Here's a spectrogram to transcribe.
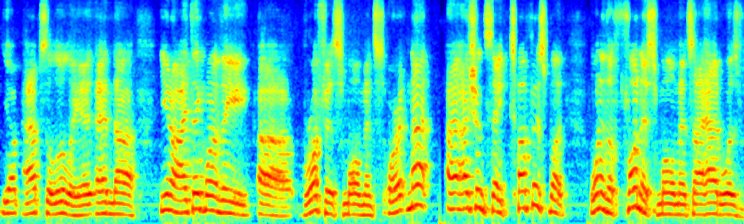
Yep, absolutely. And, uh, you know, I think one of the uh, roughest moments, or not, I, I shouldn't say toughest, but one of the funnest moments I had was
